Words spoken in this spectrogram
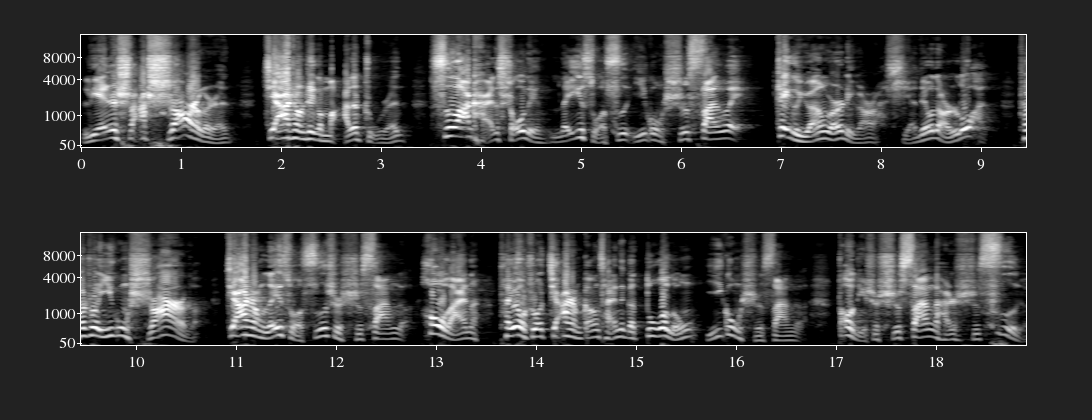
连杀十二个人。”加上这个马的主人斯拉凯的首领雷索斯，一共十三位。这个原文里边啊写的有点乱，他说一共十二个，加上雷索斯是十三个。后来呢，他又说加上刚才那个多隆，一共十三个。到底是十三个还是十四个？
